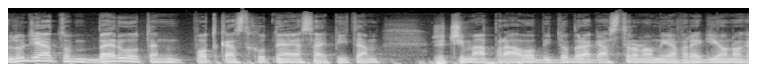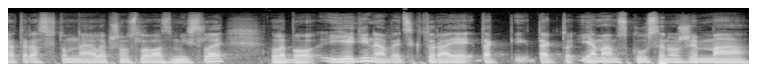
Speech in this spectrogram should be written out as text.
ľudia to berú, ten podcast chutný a ja sa aj pýtam, že či má právo byť dobrá gastronómia v regiónoch a teraz v tom najlepšom slova zmysle, lebo jediná vec, ktorá je, tak, takto, ja mám skúsenosť, že má,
